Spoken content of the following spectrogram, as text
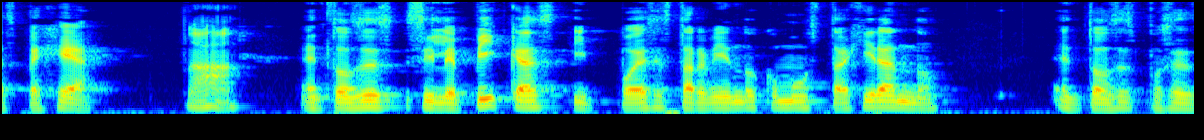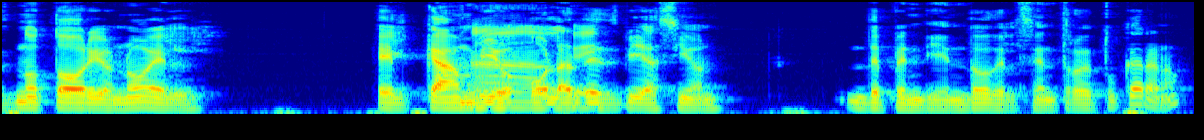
espejea. Ajá. Entonces, si le picas y puedes estar viendo cómo está girando, entonces pues es notorio, ¿no? El, el cambio Ah, o la desviación dependiendo del centro de tu cara, ¿no?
